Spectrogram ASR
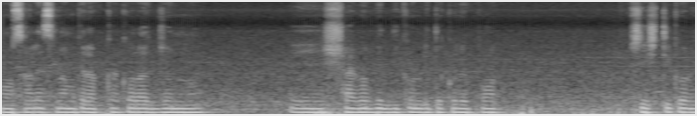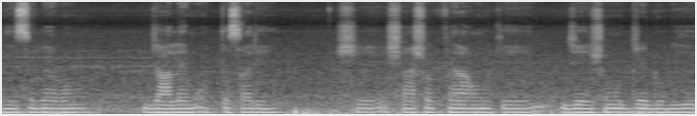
মোসা আলাহ ইসলামকে রক্ষা করার জন্য এই সাগরকে দ্বিখণ্ডিত করে পথ সৃষ্টি করে দিয়েছিল এবং জালেম অত্যাচারী, সে শাসক ফেরাউনকে যে সমুদ্রে ডুবিয়ে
